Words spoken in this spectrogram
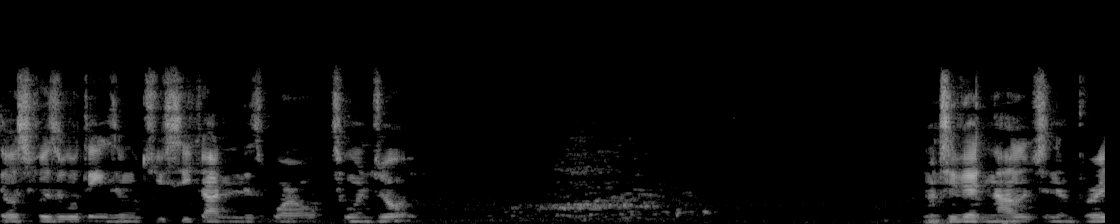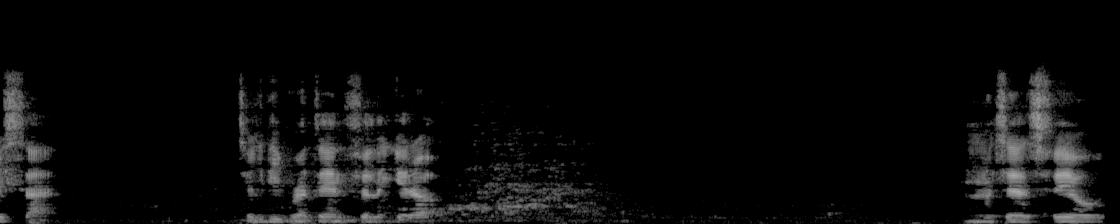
those physical things in which you seek out in this world to enjoy. Once you've acknowledged and embraced that, take a deep breath in, filling it up. Once that's filled,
